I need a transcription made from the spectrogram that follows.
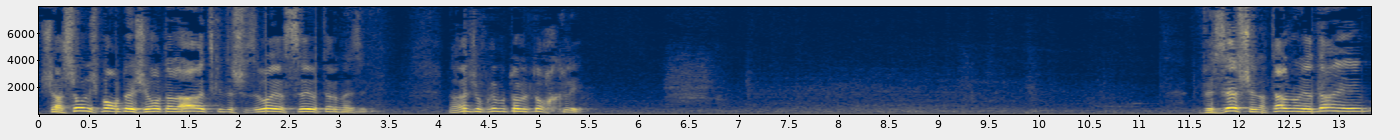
שאסור לשפוך אותו ישירות על הארץ כדי שזה לא יעשה יותר נזק. לכן שופכים אותו לתוך כלי. וזה שנטלנו ידיים,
